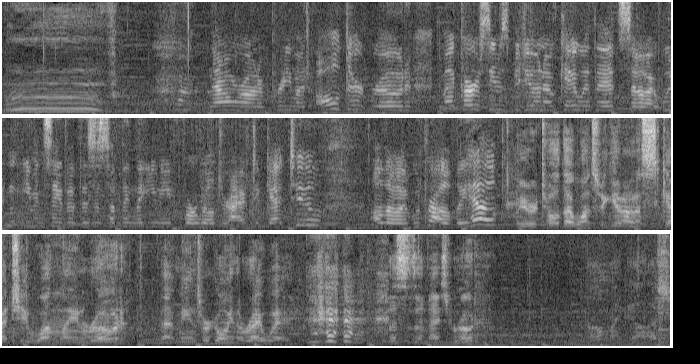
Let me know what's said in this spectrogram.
Move! Now we're on a pretty much all dirt road. My car seems to be doing okay with it, so I wouldn't even say that this is something that you need four-wheel drive to get to, although it would probably help. We were told that once we get on a sketchy one lane road, that means we're going the right way. this is a nice road. Oh my gosh.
